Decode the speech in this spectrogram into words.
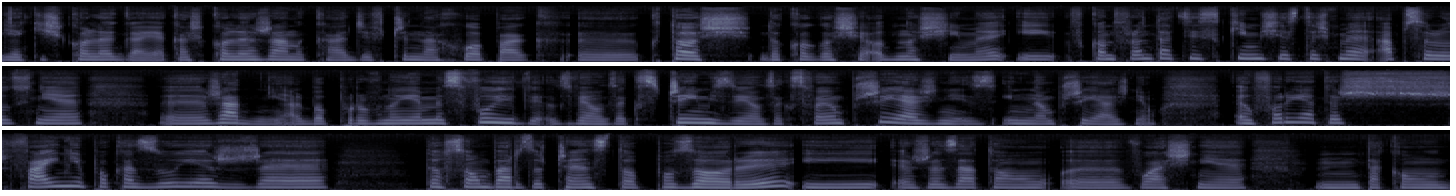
jakiś kolega, jakaś koleżanka, dziewczyna, chłopak, y, ktoś, do kogo się odnosimy i w konfrontacji z kimś jesteśmy absolutnie y, żadni, albo porównujemy swój związek z czyimś związek, swoją przyjaźń z inną przyjaźnią. Euforia też fajnie pokazuje, że to są bardzo często pozory i że za tą y, właśnie taką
